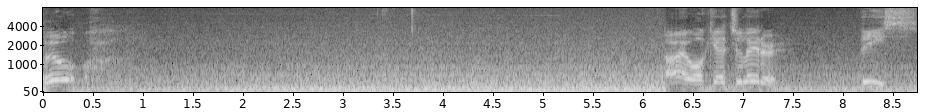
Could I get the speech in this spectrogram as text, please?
Well, We'll catch you later. Peace.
